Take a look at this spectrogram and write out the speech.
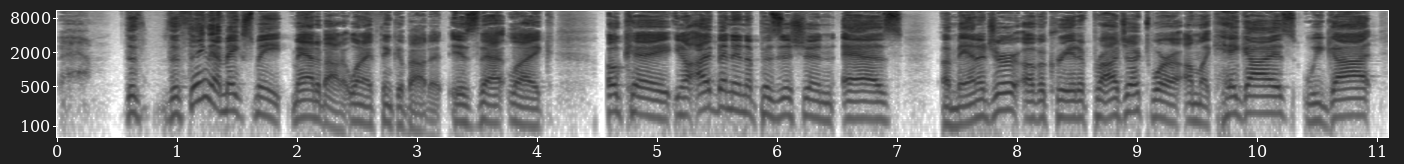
the the thing that makes me mad about it when I think about it is that like okay, you know, I've been in a position as a manager of a creative project where I'm like, "Hey guys, we got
